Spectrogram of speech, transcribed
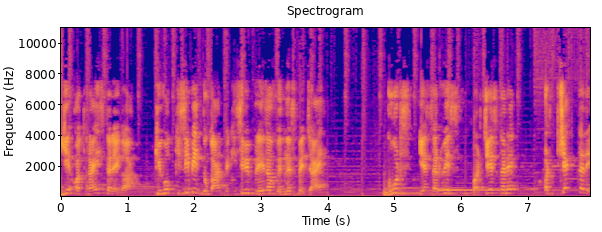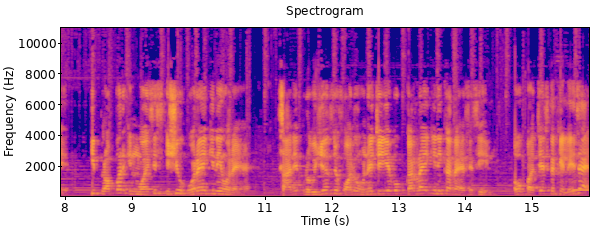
ये ऑथराइज करेगा कि वो किसी भी दुकान पे, किसी भी प्लेस ऑफ़ बिज़नेस पे जाए गुड्स या सर्विस परचेज करे और चेक करे कि प्रॉपर इनवॉइसेस इश्यू हो रहे हैं कि नहीं हो रहे हैं? सारे प्रोविजंस जो फॉलो होने चाहिए, वो कर रहा है कि नहीं कर रहा है एसएससी वो परचेज करके ले जाए,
